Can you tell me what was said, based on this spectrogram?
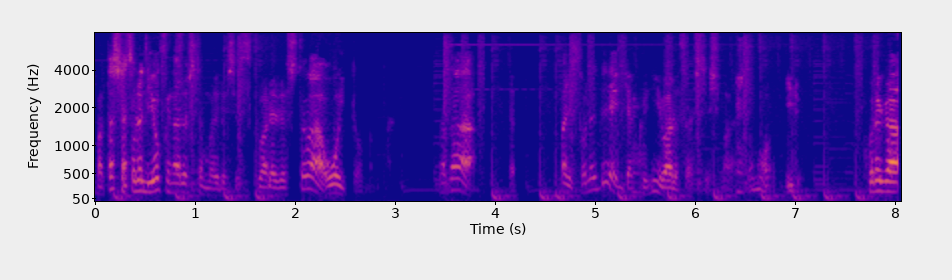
まあ、確かにそれで良くなる人もいるし、救われる人は多いと思います。ただ、やっぱりそれで逆に悪さしてしまう人もいる。これが、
